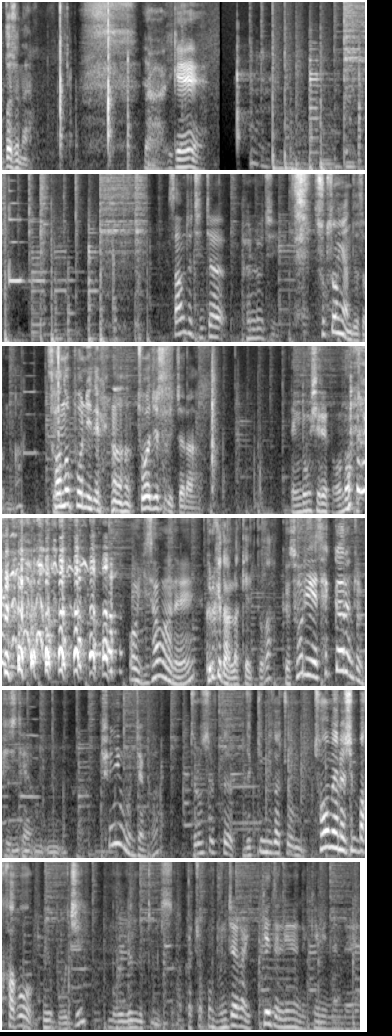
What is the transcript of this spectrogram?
어떠셨나요? 야 이게 사운드 진짜 별로지. 숙성이 안 돼서 그런가? 선어폰이 되면 좋아질 수도 있잖아. 냉동실에 넣어놔. 어 이상하네. 그렇게 달라 캐릭터가? 그 소리의 색깔은 좀 비슷해요. 음, 음. 튜닝 문제인가? 들었을 때 느낌이가 좀 처음에는 신박하고 이거 뭐지? 뭐 이런 느낌이 있어. 그러니까 조금 문제가 있게 들리는 느낌이 있는데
